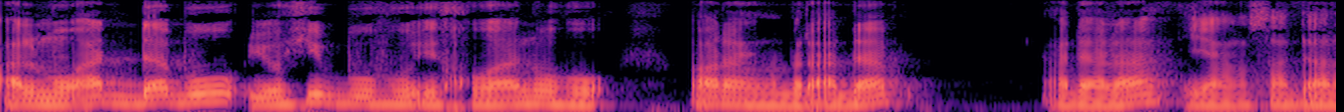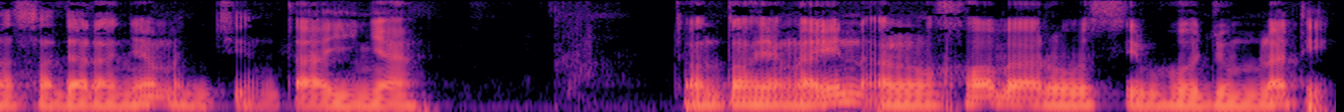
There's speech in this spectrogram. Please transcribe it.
Al-mu'addabu yuhibbuhu ikhwanuhu. Orang yang beradab adalah yang sadar-sadarannya mencintainya. Contoh yang lain al-khabaru sibhu jumlati.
